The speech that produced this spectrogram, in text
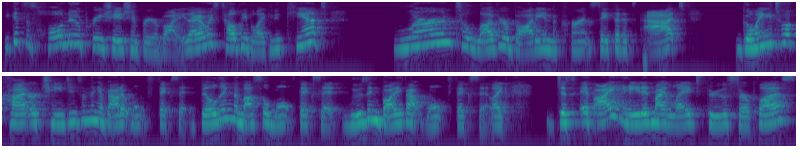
you get this whole new appreciation for your body. I always tell people, like, if you can't learn to love your body in the current state that it's at, going into a cut or changing something about it won't fix it. Building the muscle won't fix it. Losing body fat won't fix it. Like just if I hated my legs through the surplus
